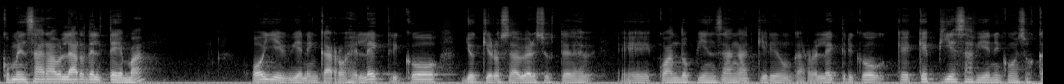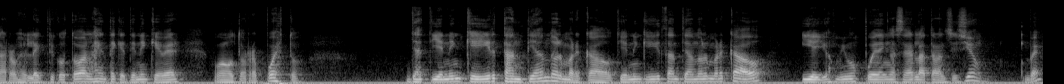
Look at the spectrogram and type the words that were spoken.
comenzar a hablar del tema, oye, vienen carros eléctricos, yo quiero saber si ustedes eh, cuando piensan adquirir un carro eléctrico, ¿Qué, piezas vienen con esos carros eléctricos, toda la gente que tiene que ver con autorrepuesto. Ya tienen que ir tanteando el mercado, tienen que ir tanteando el mercado y ellos mismos pueden hacer la transición. ¿Ve?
